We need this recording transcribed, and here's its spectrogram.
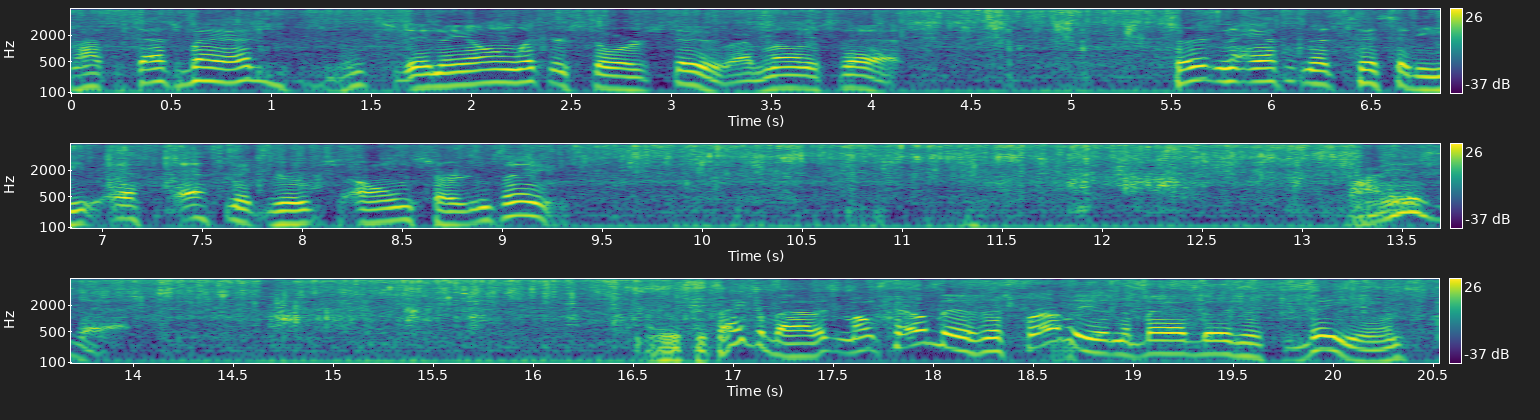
Not that that's bad. It's, and they own liquor stores too. I've noticed that. Certain ethnicity, eth ethnic groups own certain things. Why is that? And if you think about it, motel business probably isn't a bad business to be in.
